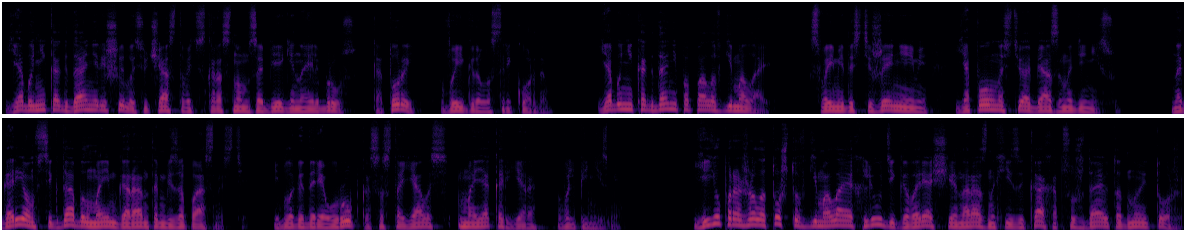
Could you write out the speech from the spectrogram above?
я бы никогда не решилась участвовать в скоростном забеге на Эльбрус, который выиграла с рекордом. Я бы никогда не попала в Гималай. Своими достижениями я полностью обязана Денису. На горе он всегда был моим гарантом безопасности, и благодаря Урубка состоялась моя карьера в альпинизме. Ее поражало то, что в Гималаях люди, говорящие на разных языках, обсуждают одно и то же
